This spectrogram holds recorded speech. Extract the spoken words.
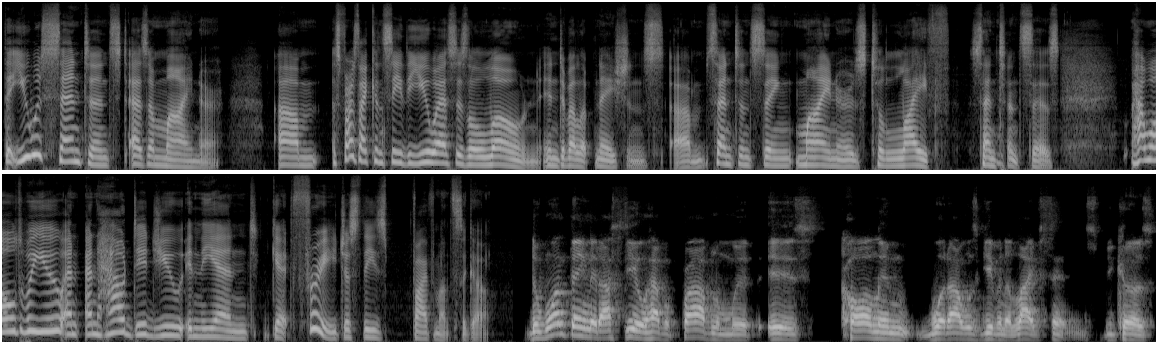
that you were sentenced as a minor. Um, as far as I can see, the U.S. is alone in developed nations um, sentencing minors to life sentences. How old were you, and, and how did you, in the end, get free just these five months ago? the one thing that I still have a problem with is calling what I was given a life sentence because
